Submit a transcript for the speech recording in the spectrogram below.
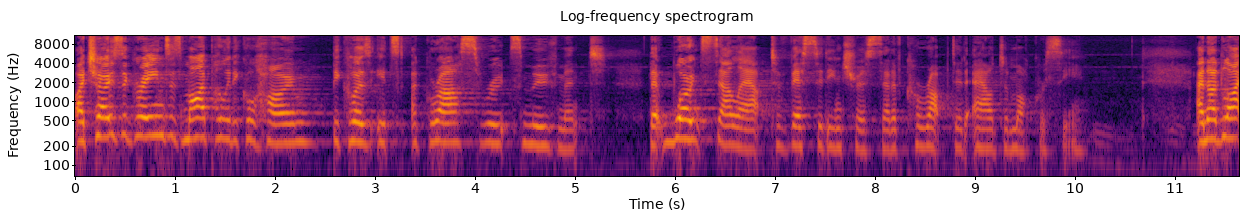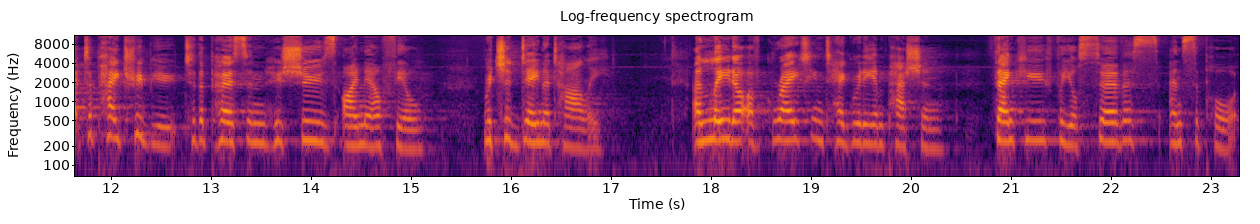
I chose the Greens as my political home because it's a grassroots movement that won't sell out to vested interests that have corrupted our democracy. And I'd like to pay tribute to the person whose shoes I now fill, Richard Di Natale, a leader of great integrity and passion. Thank you for your service and support.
